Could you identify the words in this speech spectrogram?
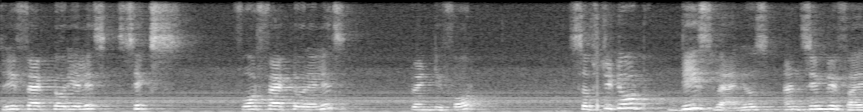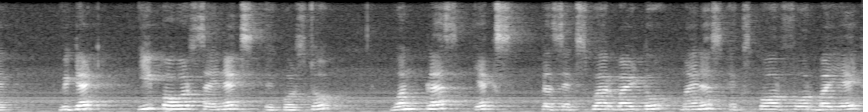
3 factorial is 6, 4 factorial is 24. Substitute these values and simplify. We get e power sin x equals to 1 plus x plus x square by 2 minus x power 4 by 8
